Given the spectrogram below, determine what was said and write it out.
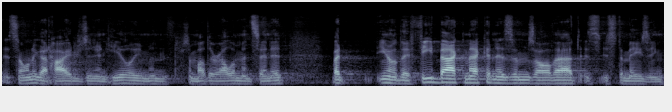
it's only got hydrogen and helium and some other elements in it. But, you know, the feedback mechanisms, all that is just amazing.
